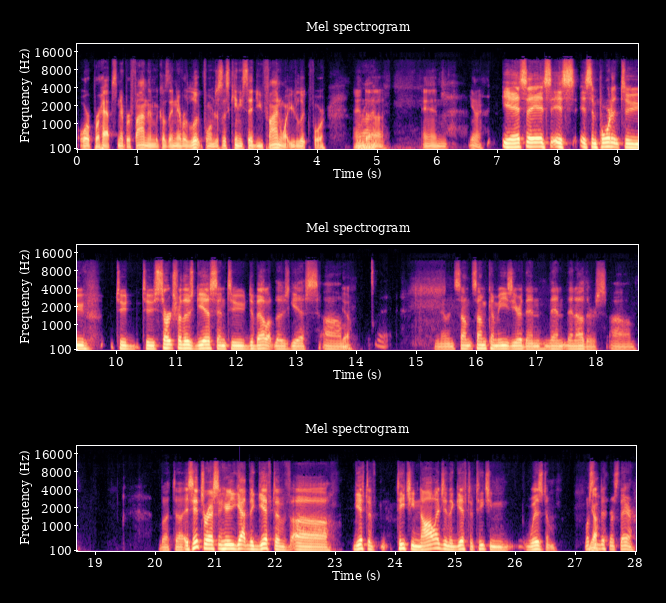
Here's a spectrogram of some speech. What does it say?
or perhaps never find them because they never look for them just as kenny said you find what you look for and Right. uh and you know yeah, it's it's it's it's important to to to search for those gifts and to develop those gifts. Um, Yeah. You know, and some some come easier than than than others. Um, but uh, it's interesting here. You got the gift of uh, gift of teaching knowledge and the gift of teaching wisdom. What's Yeah. the difference there?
